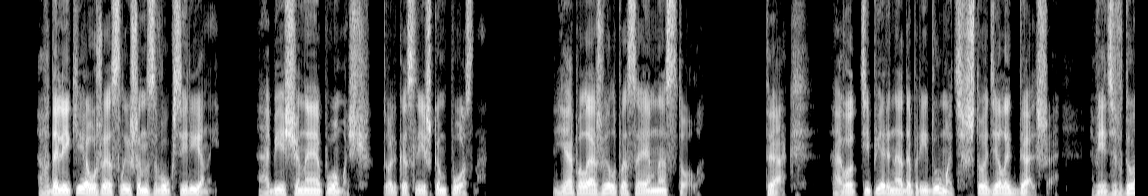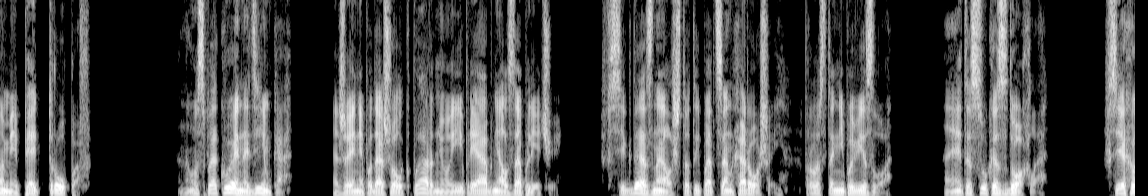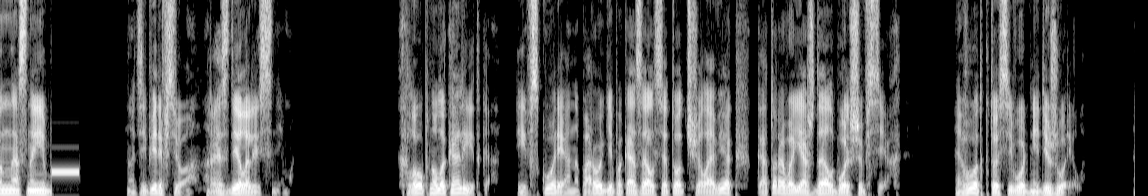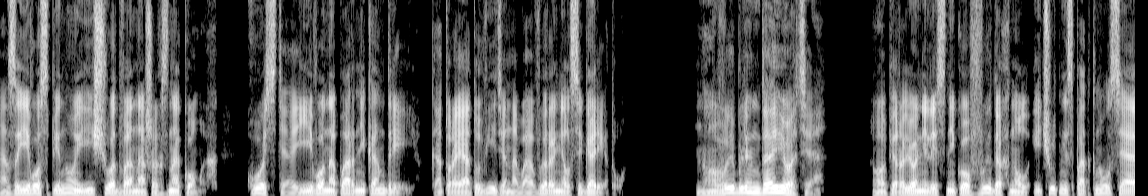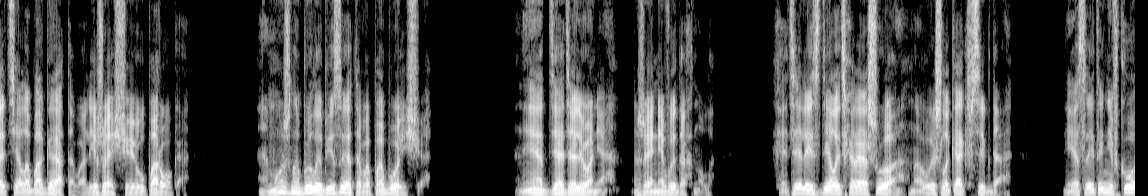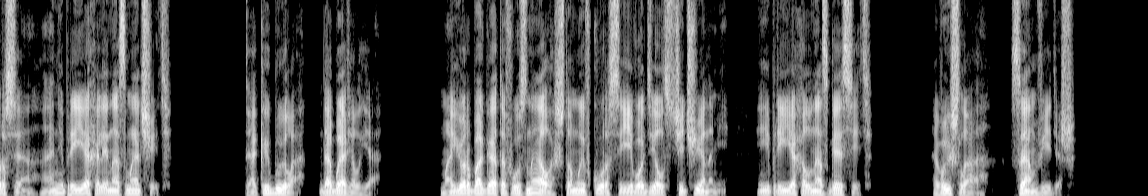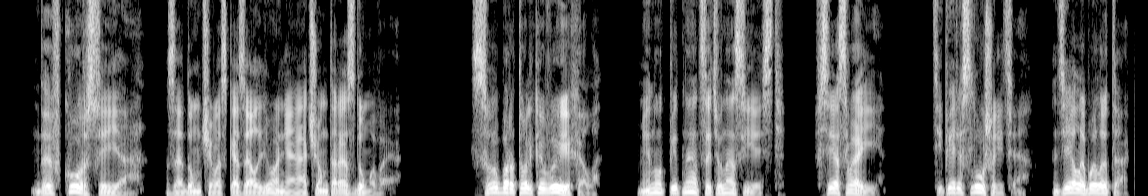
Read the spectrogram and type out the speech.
Вдалеке уже слышен звук сирены. Обещанная помощь, только слишком поздно. Я положил ПСМ на стол. Так, а вот теперь надо придумать, что делать дальше. Ведь в доме пять трупов. «Ну, спокойно, Димка». Женя подошел к парню и приобнял за плечи. «Всегда знал, что ты пацан хороший. Просто не повезло. А эта сука сдохла. Всех он нас наеб... Но теперь все, разделались с ним». Хлопнула калитка, и вскоре на пороге показался тот человек, которого я ждал больше всех. Вот кто сегодня дежурил. А за его спиной еще два наших знакомых. Костя и его напарник Андрей, который от увиденного выронил сигарету. «Но вы, блин, даете!» Опер Леня Лесников выдохнул и чуть не споткнулся от тела богатого, лежащее у порога. А можно было без этого побоища? «Нет, дядя Леня», — Женя выдохнул. «Хотели сделать хорошо, но вышло как всегда. Если ты не в курсе, они приехали нас мочить». «Так и было», — добавил я. Майор Богатов узнал, что мы в курсе его дел с чеченами, и приехал нас гасить. Вышло, сам видишь. «Да в курсе я», — задумчиво сказал Леня, о чем-то раздумывая. «Собор только выехал. Минут пятнадцать у нас есть. Все свои. Теперь слушайте. Дело было так.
